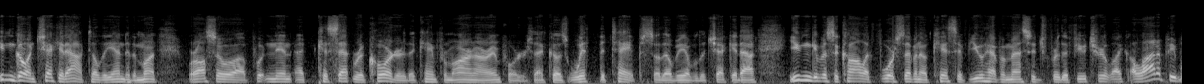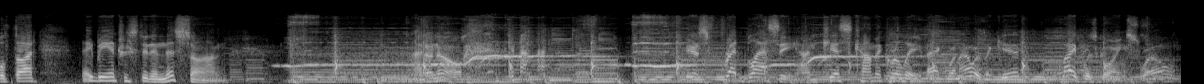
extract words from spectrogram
You can go and check it out till the end of the month. We're also uh, putting in a cassette recorder that came from R&R Importers. That goes with the tapes, so they'll be able to check it out. You can give us a call at 470-KISS if you have a message for the future, like a lot of people thought they'd be interested in this song. I don't know. Here's Fred Blassie on Kiss Comic Relief. Back when I was a kid, life was going swell.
